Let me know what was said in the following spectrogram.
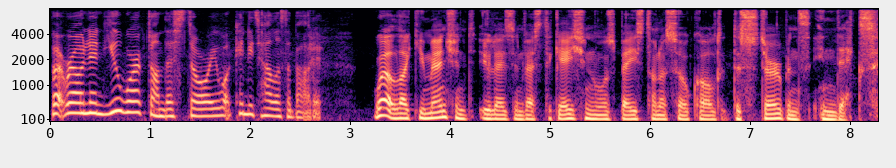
But Ronan, you worked on this story. What can you tell us about it? Well, like you mentioned, Yle's investigation was based on a so called disturbance index,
